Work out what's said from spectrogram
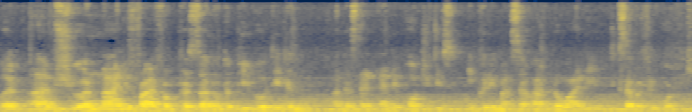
But I'm sure 95% of the people didn't understand any Portuguese, including myself. I have no idea, except a few words.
